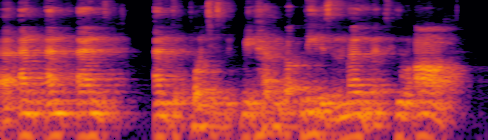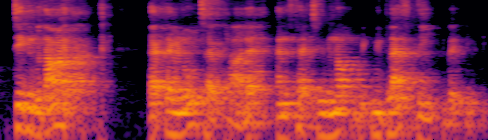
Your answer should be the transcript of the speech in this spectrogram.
Uh, and, and, and and the point is, we, haven't got leaders at the moment who are dealing with either. They're an autopilot, and effectively, we're not, we- we've left the, the,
